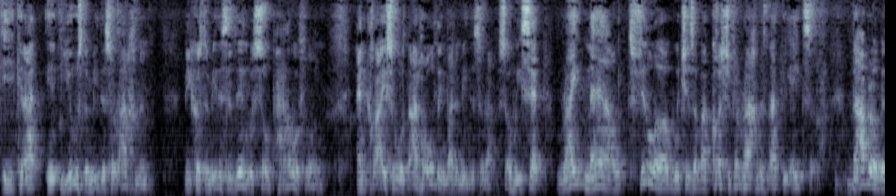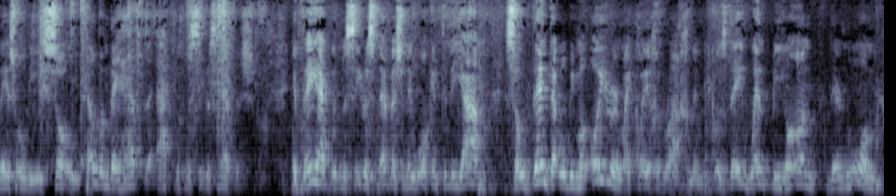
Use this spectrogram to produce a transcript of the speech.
he cannot use the Midas Harachman because the Midas Hadin was so powerful and Kleisel was not holding by the Midas Harachman. So he said, right now, Tefillah, which is about Kosher for Rachman, is not the Eitzah. Dabra Yisrael v'yisol. Tell them they have to act with Mesiris Nefesh. If they act with Mesiris Nefesh and they walk into the Yam, so then that will be Ma'oyer, my Koyach of Rachman, because they went beyond their norm,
